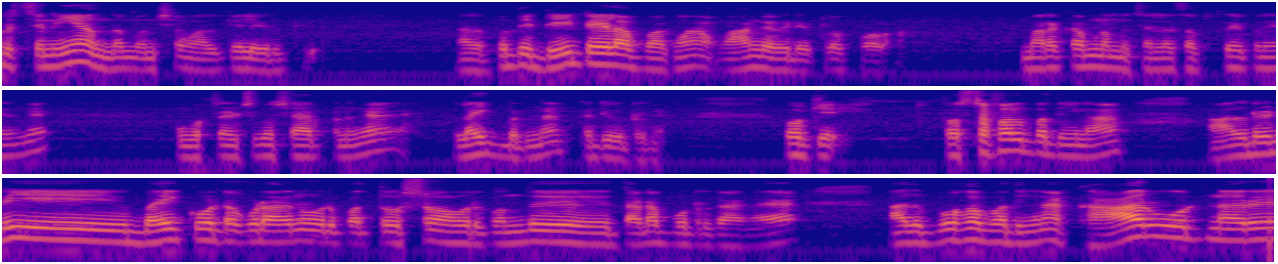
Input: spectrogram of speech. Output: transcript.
பிரச்சனையும் அந்த மனுஷன் வாழ்க்கையில் இருக்குது அதை பற்றி டீட்டெயிலாக பார்க்கலாம். வாங்க வீடியோக்குள்ளே போகலாம் மறக்காமல் நம்ம சேனலை சப்ஸ்கிரைப் பண்ணிடுங்க உங்கள் ஃப்ரெண்ட்ஸுக்கும் ஷேர் பண்ணுங்கள் லைக் பட்டனை தட்டி விட்ருங்க ஓகே ஃபர்ஸ்ட் ஆஃப் ஆல் பார்த்தீங்கன்னா ஆல்ரெடி பைக் ஓட்டக்கூடாதுன்னு ஒரு பத்து வருஷம் அவருக்கு வந்து தடை போட்டிருக்காங்க. அது போக பார்த்தீங்கன்னா கார் ஓட்டினாரு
